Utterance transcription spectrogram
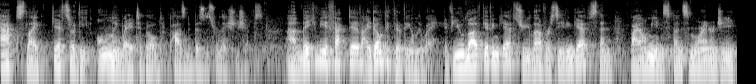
acts like gifts are the only way to build positive business relationships. Um, they can be effective. I don't think they're the only way. If you love giving gifts or you love receiving gifts, then by all means spend some more energy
